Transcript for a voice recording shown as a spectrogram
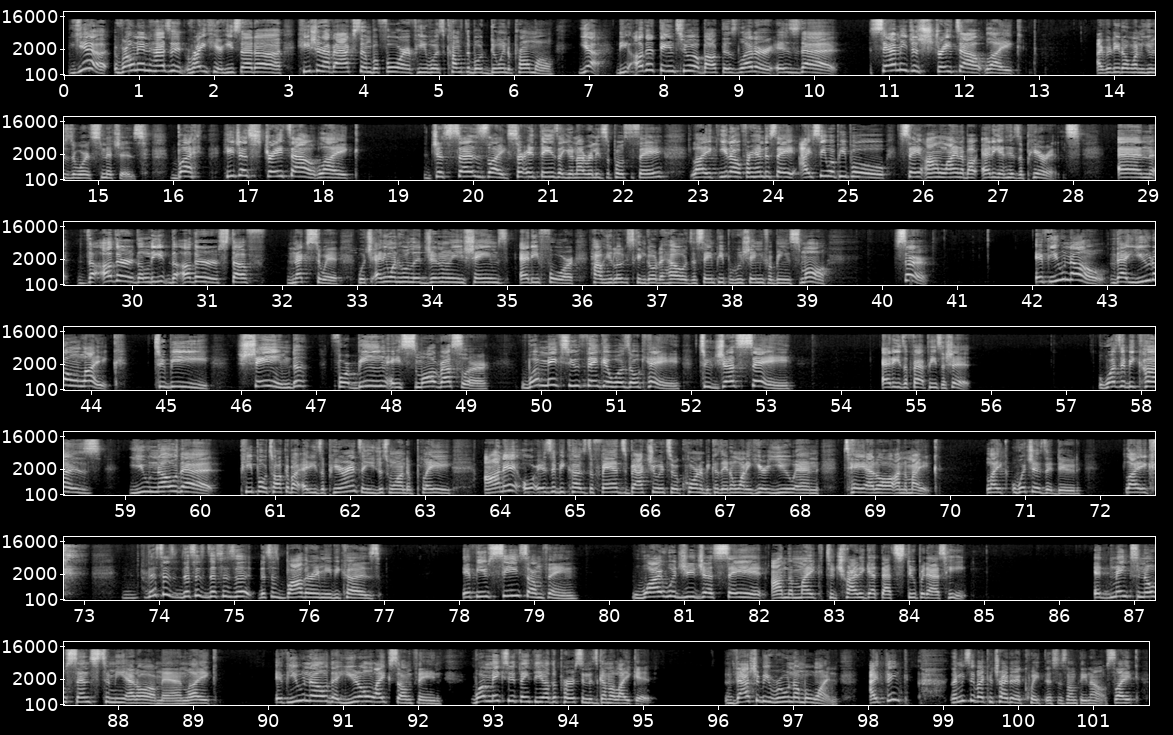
Yeah, Ronan has it right here. He said uh he should have asked him before if he was comfortable doing the promo. Yeah, the other thing too about this letter is that Sammy just straight out like I really don't want to use the word snitches, but he just straight out like just says like certain things that you're not really supposed to say. Like, you know, for him to say, I see what people say online about Eddie and his appearance. And the other the lead the other stuff next to it, which anyone who legitimately shames Eddie for how he looks can go to hell is the same people who shame me for being small. Sir, if you know that you don't like to be shamed for being a small wrestler, what makes you think it was okay to just say Eddie's a fat piece of shit? Was it because you know that people talk about Eddie's appearance and you just wanted to play on it? Or is it because the fans backed you into a corner because they don't want to hear you and Tay at all on the mic? Like, which is it, dude? Like, this is this is this is a, this is bothering me because if you see something, why would you just say it on the mic to try to get that stupid ass heat? It makes no sense to me at all, man. Like, if you know that you don't like something, what makes you think the other person is gonna like it? That should be rule number one. I think, let me see if I could try to equate this to something else. Like,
